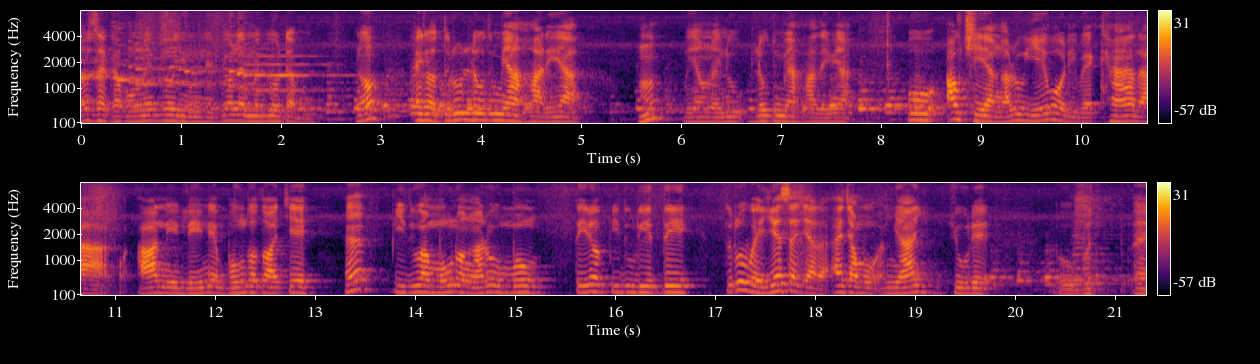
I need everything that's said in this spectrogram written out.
ဩဇက်ကပုံလည်းပြောရင်လည်းပြောလည်းမပြောတတ်ဘူးเนาะအဲ့တော့သူတို့လှုပ်သမျှဟာတွေကဟမ်မယောင်နိုင်တို့လှုပ်သမျှဟာတွေပြဟိုအောက်ခြေကငါတို့ရဲဘော်တွေပဲခံရတာကွာအာနေလေးနဲ့ဘုံသွားသွားကျဲဟမ်ပြည်သူကမုံတော့ငါတို့မုံတေတော့ပြည်သူတွေတေ သူတို့ပဲရက်ဆက်ကြတာအဲကြောင့်မို့အများယူတဲ့ဟိုဘအဲ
